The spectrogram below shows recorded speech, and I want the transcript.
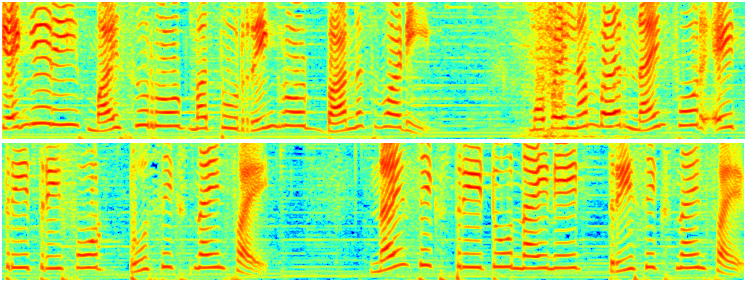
Kengeri, Mysuru road ಮತ್ತು ring road, Banaswadi. Mobile number nine four eight three three four two six nine five. Nine six three two nine eight three six nine five.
